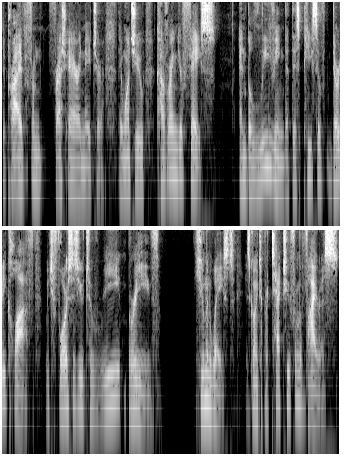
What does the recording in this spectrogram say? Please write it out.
deprived from fresh air and nature. They want you covering your face and believing that this piece of dirty cloth, which forces you to re breathe human waste, is going to protect you from a virus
